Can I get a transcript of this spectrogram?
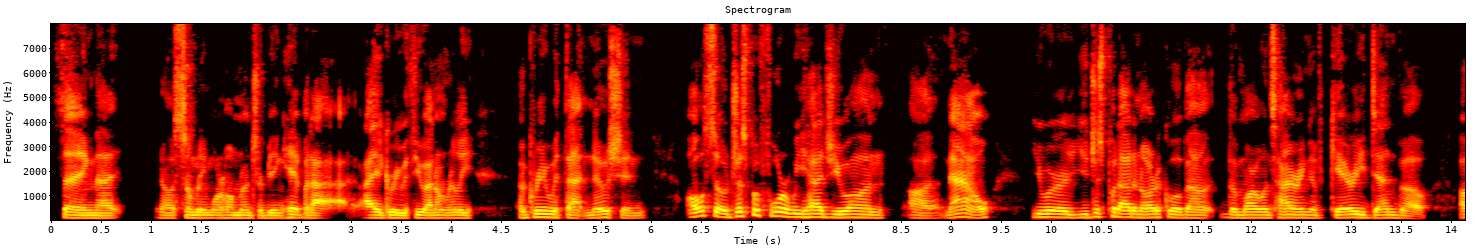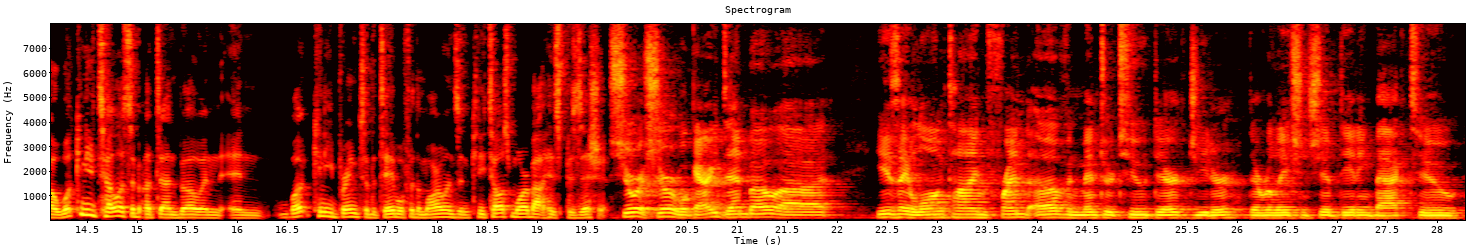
saying that you know so many more home runs are being hit. But I, I agree with you. I don't really agree with that notion. Also, just before we had you on uh, now, you were you just put out an article about the Marlins hiring of Gary Denbo. Uh, what can you tell us about Denbo and, and what can he bring to the table for the Marlins? And can you tell us more about his position? Sure, sure. Well, Gary Denbo, uh, he is a longtime friend of and mentor to Derek Jeter. Their relationship dating back to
